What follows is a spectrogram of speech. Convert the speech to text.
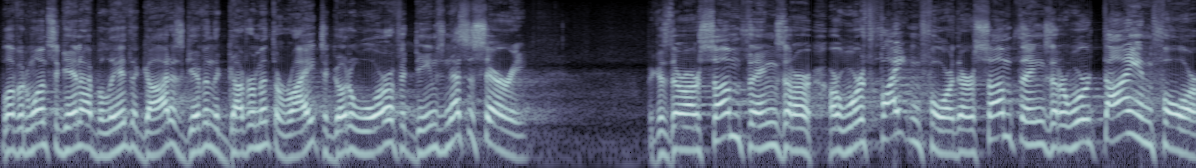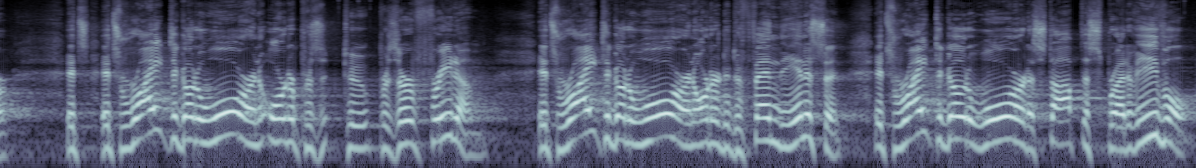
Beloved, once again, I believe that God has given the government the right to go to war if it deems necessary. Because there are some things that are, are worth fighting for, there are some things that are worth dying for. It's, it's right to go to war in order pres- to preserve freedom. It's right to go to war in order to defend the innocent. It's right to go to war to stop the spread of evil.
